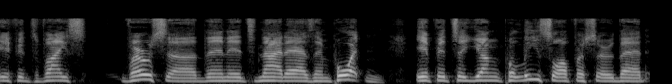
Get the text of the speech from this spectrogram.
if it's vice versa, then it's not as important. If it's a young police officer that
